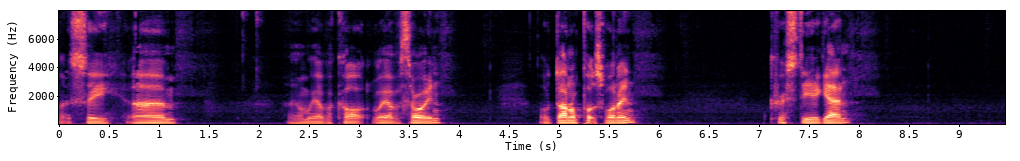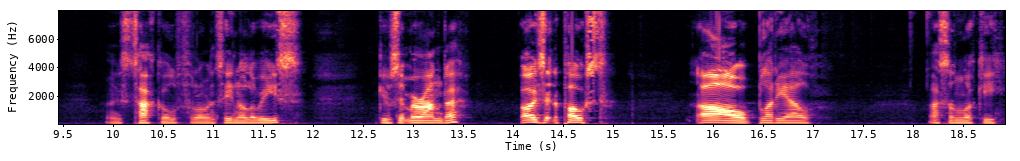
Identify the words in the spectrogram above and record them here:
Let's see. Um, and we have a caught. We have a throw in. O'Donnell puts one in. Christie again. He's tackled. Florentino Luis gives it Miranda. Oh, he's at the post. Oh, bloody hell. That's unlucky.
